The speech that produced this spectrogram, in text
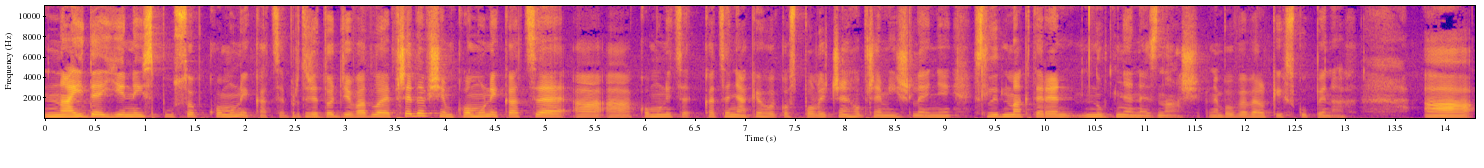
najde jiný způsob komunikace, protože to divadlo je především komunikace a, a komunikace nějakého jako společného přemýšlení s lidma, které nutně neznáš, nebo ve velkých skupinách. A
